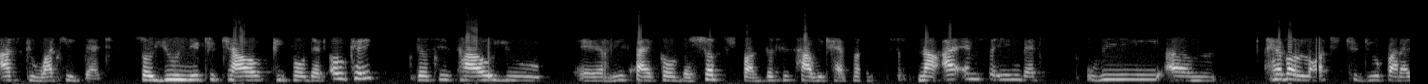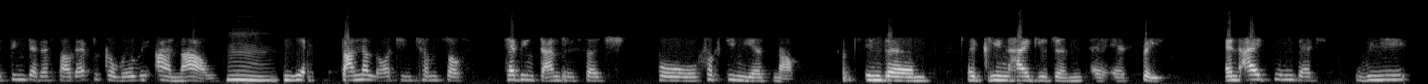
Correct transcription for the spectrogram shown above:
ask you what is that. So you need to tell people that okay, this is how you recycle the ships, but this is how it happens. Now, I am saying that we um, have a lot to do, but I think that as South Africa, where we are now, mm. we have done a lot in terms of having done research for 15 years now in the um, green hydrogen uh, uh, space. And I think that we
